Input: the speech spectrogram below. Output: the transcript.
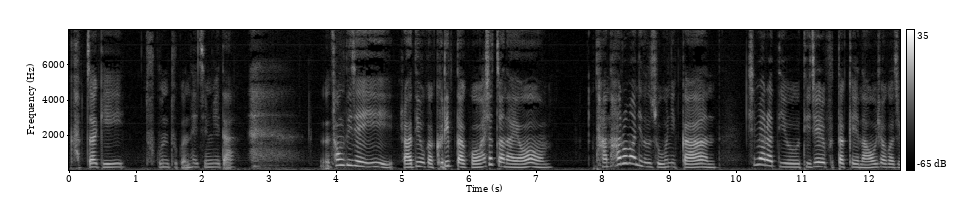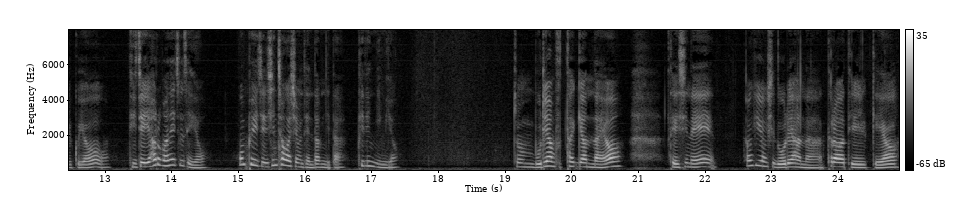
갑자기 두근두근해집니다. 성 DJ 라디오가 그립다고 하셨잖아요. 단 하루만이라도 좋으니까 심야 라디오 DJ를 부탁해 나오셔가지고요. DJ 하루만 해주세요. 홈페이지에 신청하시면 된답니다. 피디님이요. 좀 무리한 부탁이었나요? 대신에 성시경 씨 노래 하나 틀어드릴게요.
